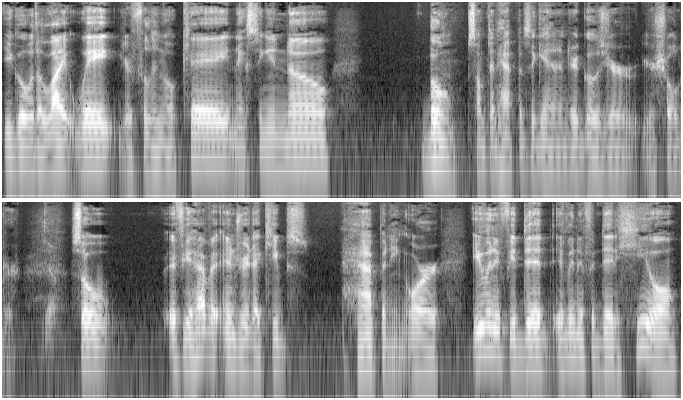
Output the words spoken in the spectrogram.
you go with a light weight. You're feeling okay. Next thing you know, boom, something happens again, and there goes your your shoulder. Yep. So if you have an injury that keeps happening, or even if you did, even if it did heal,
